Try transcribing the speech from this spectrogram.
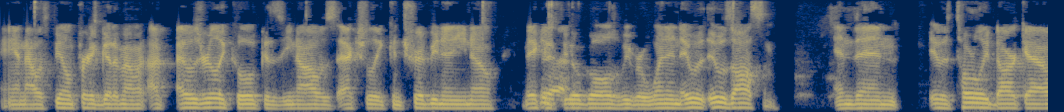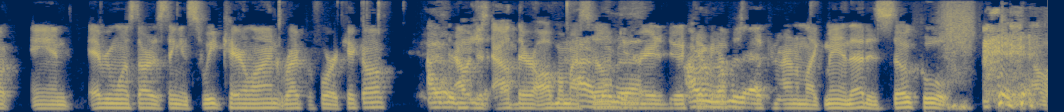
and I was feeling pretty good about it. I, it was really cool because you know I was actually contributing, you know, making Yeah. field goals. We were winning. It was it was awesome. And then it was totally dark out, and everyone started singing "Sweet Caroline" right before a kickoff. I I was just out there all by myself, getting that. ready to do a I I remember Just that. looking around, I'm like, man, that is so cool. I,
